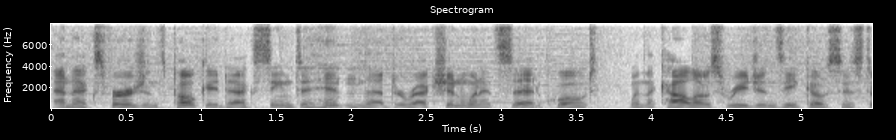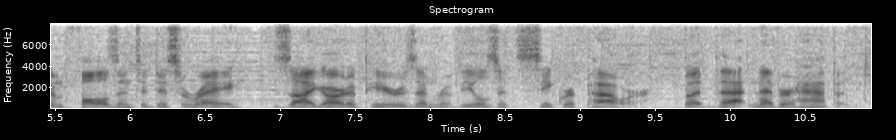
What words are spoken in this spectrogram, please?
and X version's Pokédex seemed to hint in that direction when it said, quote, When the Kalos region's ecosystem falls into disarray, Zygarde appears and reveals its secret power. But that never happened,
